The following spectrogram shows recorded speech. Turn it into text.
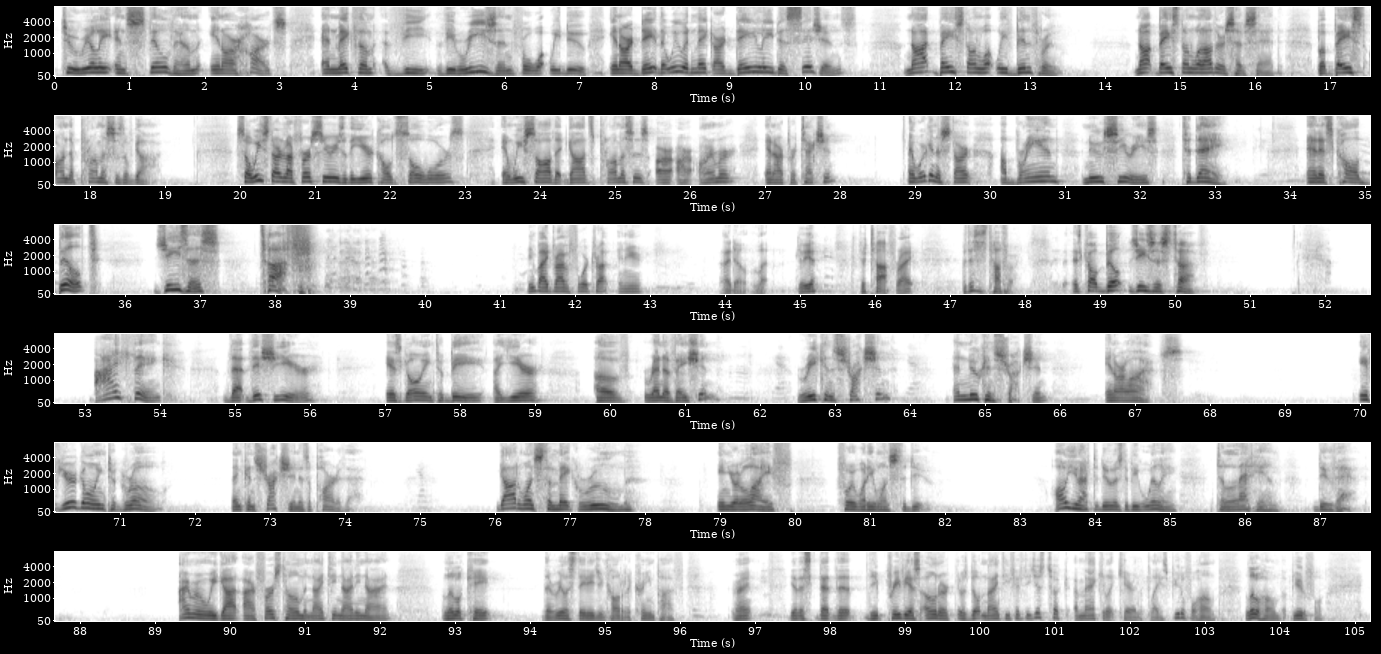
to really instill them in our hearts and make them the, the reason for what we do. In our day, that we would make our daily decisions not based on what we've been through, not based on what others have said, but based on the promises of God. So we started our first series of the year called Soul Wars, and we saw that God's promises are our armor and our protection. And we're going to start a brand new series today and it's called Built Jesus Tough. Anybody drive a Ford truck in here? I don't. Do you? They're tough, right? But this is tougher. It's called Built Jesus Tough. I think that this year is going to be a year of renovation, mm-hmm. yes. reconstruction, and new construction in our lives. If you're going to grow, then construction is a part of that. God wants to make room in your life for what He wants to do. All you have to do is to be willing to let Him do that. I remember we got our first home in 1999, Little Cape the real estate agent called it a cream puff, right? Yeah, this, that the, the previous owner, it was built in 1950, just took immaculate care of the place. Beautiful home, little home, but beautiful.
